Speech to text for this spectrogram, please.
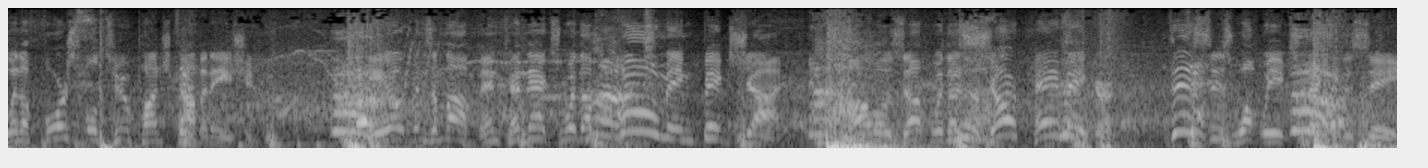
with a forceful two-punch combination. He opens him up and connects with a booming big shot. Follows up with a sharp haymaker. This is what we expected to see.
